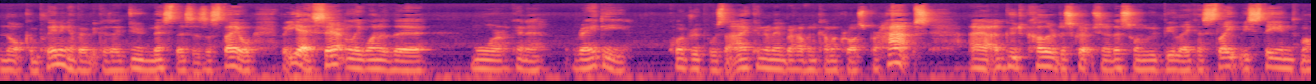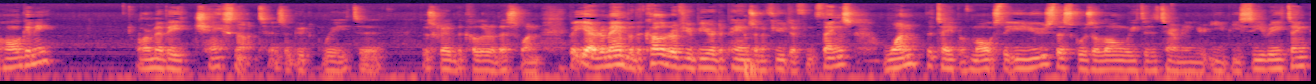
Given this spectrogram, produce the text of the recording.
not complaining about because I do miss this as a style. But yeah, certainly one of the more kind of ready quadruples that I can remember having come across. Perhaps uh, a good colour description of this one would be like a slightly stained mahogany or maybe chestnut is a good way to describe the colour of this one. But yeah, remember the colour of your beer depends on a few different things. One, the type of malts that you use. This goes a long way to determining your EBC rating.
